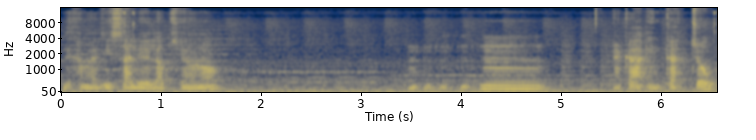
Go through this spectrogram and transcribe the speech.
Déjame ver si sale la opción o no. Mm, mm, mm, acá en cash out.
